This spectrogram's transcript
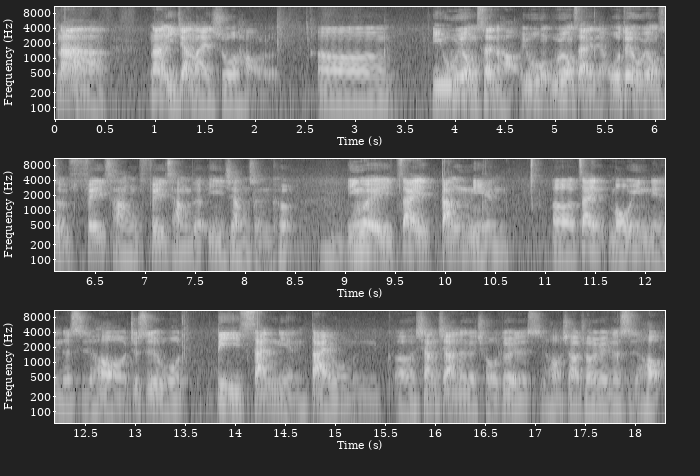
那那以这样来说好了，呃，以吴永胜好，以吴吴永胜来讲，我对吴永胜非常非常的印象深刻，因为在当年，呃，在某一年的时候，就是我第三年带我们呃乡下那个球队的时候，小球员的时候，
